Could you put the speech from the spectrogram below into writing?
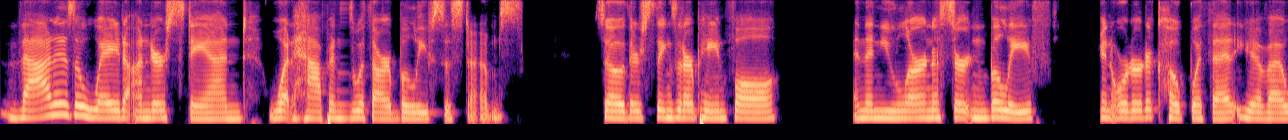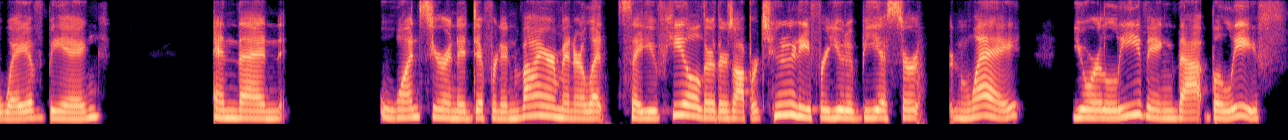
that is a way to understand what happens with our belief systems. So there's things that are painful, and then you learn a certain belief in order to cope with it. You have a way of being. And then once you're in a different environment, or let's say you've healed, or there's opportunity for you to be a certain way, you're leaving that belief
